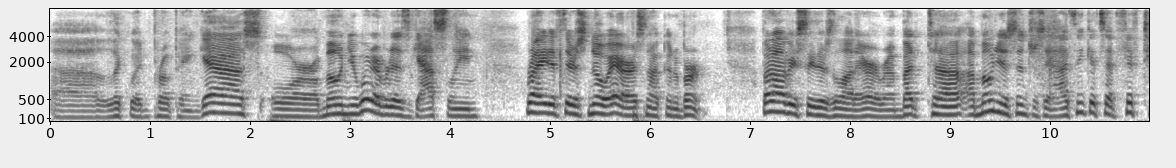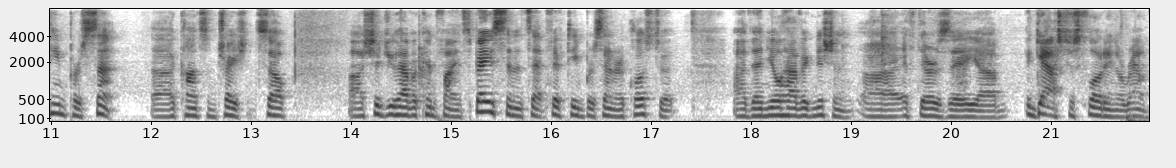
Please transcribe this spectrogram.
uh, liquid propane gas or ammonia, whatever it is, gasoline, right? If there's no air, it's not going to burn. But obviously, there's a lot of air around. But uh, ammonia is interesting. I think it's at 15% uh, concentration. So, uh, should you have a confined space and it's at 15% or close to it, uh, then you'll have ignition uh, if there's a, um, a gas just floating around.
